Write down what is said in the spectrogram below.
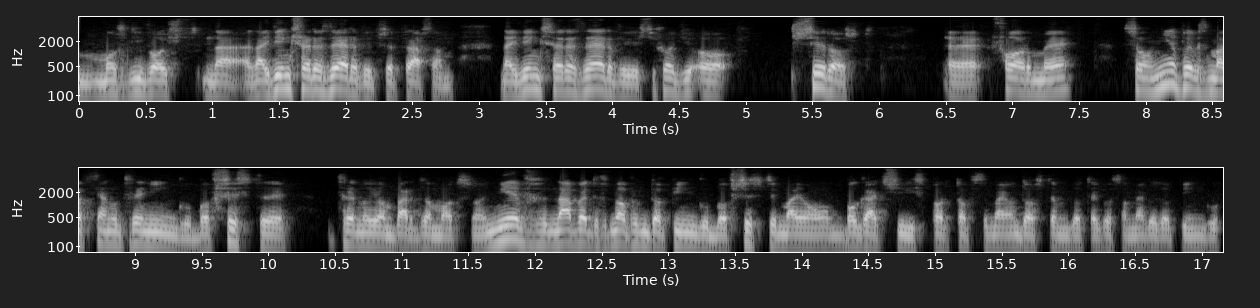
możliwość, na, największe rezerwy, przepraszam, największe rezerwy, jeśli chodzi o przyrost e, formy, są nie we wzmacnianiu treningu, bo wszyscy trenują bardzo mocno, nie w, nawet w nowym dopingu, bo wszyscy mają, bogaci sportowcy mają dostęp do tego samego dopingu,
